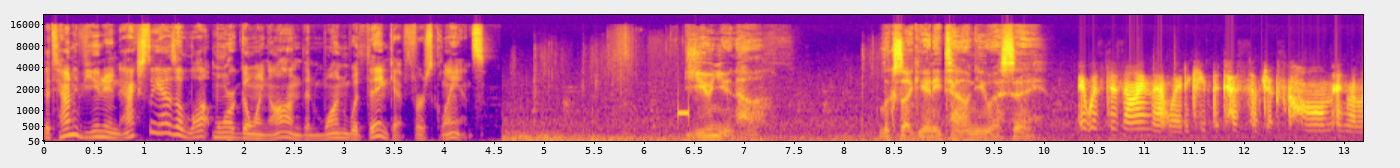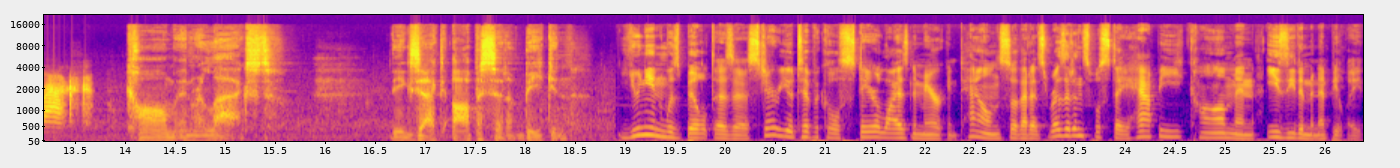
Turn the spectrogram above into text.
The town of Union actually has a lot more going on than one would think at first glance. Union, huh? Looks like any town USA. It was designed that way to keep the test subjects calm and relaxed. Calm and relaxed. The exact opposite of Beacon. Union was built as a stereotypical sterilized American town so that its residents will stay happy, calm, and easy to manipulate.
